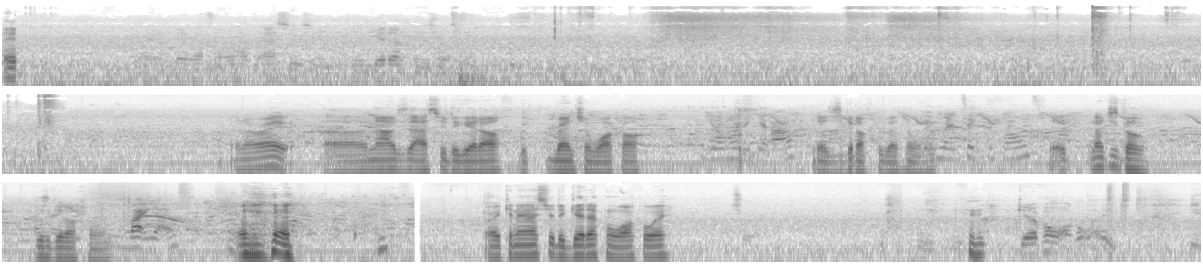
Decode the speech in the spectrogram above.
Hey. Get up and just And all right, uh, now I just ask you to get off the bench and walk off. You want me to get off? Yeah, just get off the bench and You walk. want me to take the phone? Yeah, no, just go. Just get off and Bye, guys. all right, can I ask you to get up and walk away? Sure. get up and walk away. Yeah.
